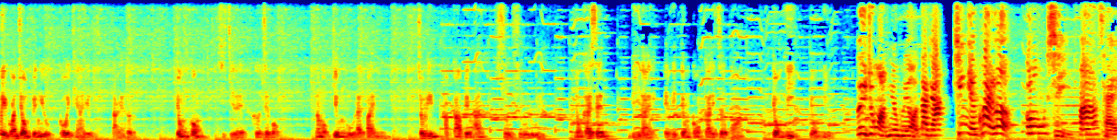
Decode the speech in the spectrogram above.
各位观众朋友、各位听友，大家好！中共是一个好节目，那么今日来拜年，祝您阖家平安，事事如意。杨开生未来会伫中共甲你做伴，恭喜恭喜！各位中网听众朋友，大家新年快乐，恭喜发财！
